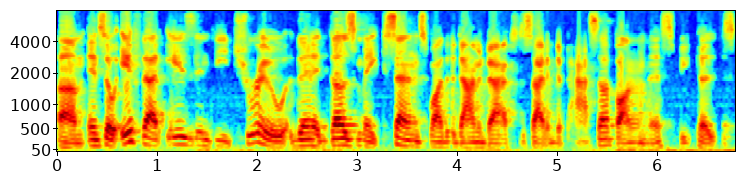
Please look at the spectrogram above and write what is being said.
Um, and so, if that is indeed true, then it does make sense why the Diamondbacks decided to pass up on this because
